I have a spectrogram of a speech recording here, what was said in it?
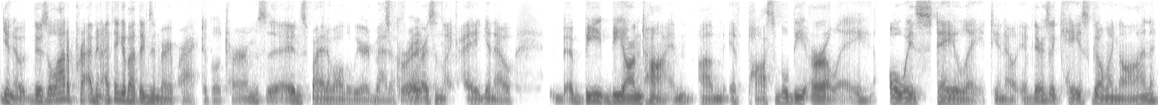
You know, there's a lot of, pra- I mean, I think about things in very practical terms, uh, in spite of all the weird That's metaphors. great. And like, I, you know, be be on time. Um, if possible, be early. Always stay late. You know, if there's a case going on,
